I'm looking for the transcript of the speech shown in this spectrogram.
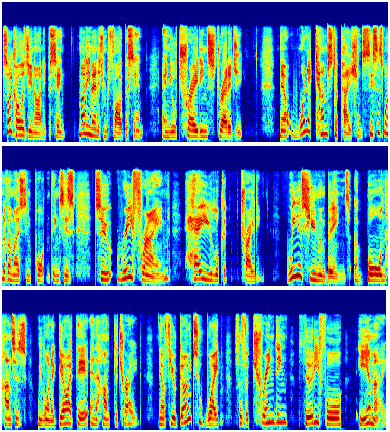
psychology 90% money management 5% and your trading strategy. Now when it comes to patience this is one of the most important things is to reframe how you look at trading. We as human beings are born hunters. We want to go out there and hunt the trade. Now if you're going to wait for the trending 34 EMA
